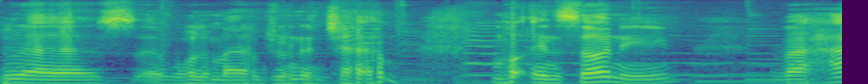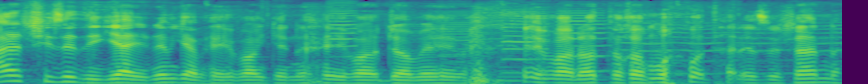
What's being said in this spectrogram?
دور از قول معروف جون جمع ما انسانیم و هر چیز دیگری نمیگم حیوان که نه حیوان جامعه حیوانات بخوام مترس بشن نه.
